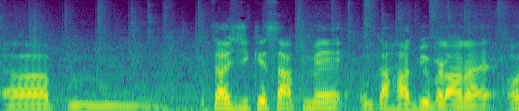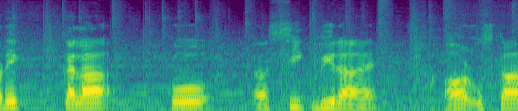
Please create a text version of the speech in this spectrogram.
पिताजी के साथ में उनका हाथ भी बढ़ा रहा है और एक कला को सीख भी रहा है और उसका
